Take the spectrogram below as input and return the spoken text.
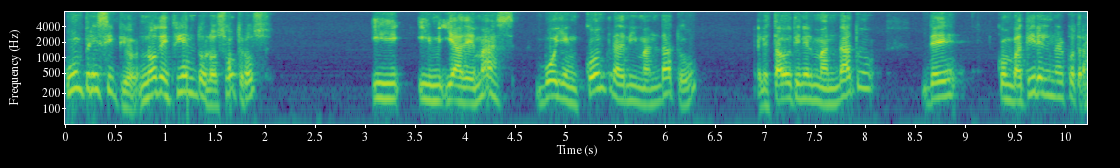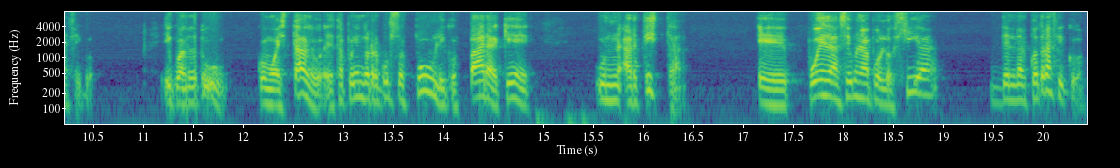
un principio no defiendo los otros y, además voy en contra de mi mandato, el Estado tiene el mandato de combatir el narcotráfico. Y cuando tú, como Estado, estás poniendo recursos públicos para que un artista eh, pueda hacer una apología del narcotráfico,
